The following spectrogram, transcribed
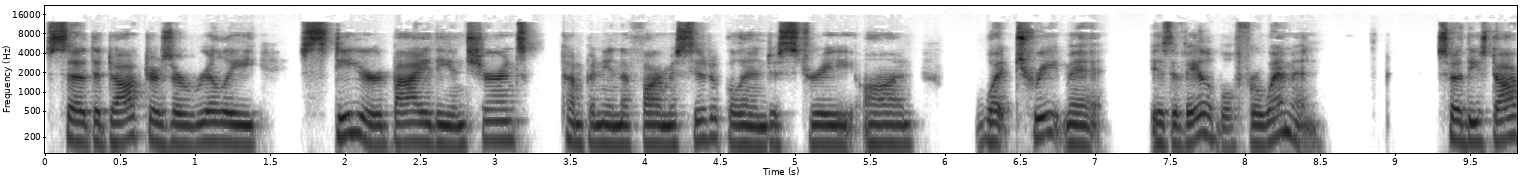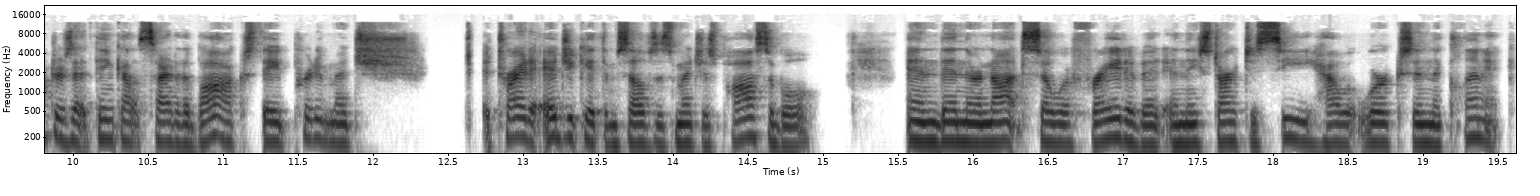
so the doctors are really steered by the insurance company and the pharmaceutical industry on what treatment is available for women. So these doctors that think outside of the box, they pretty much try to educate themselves as much as possible. And then they're not so afraid of it and they start to see how it works in the clinic.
